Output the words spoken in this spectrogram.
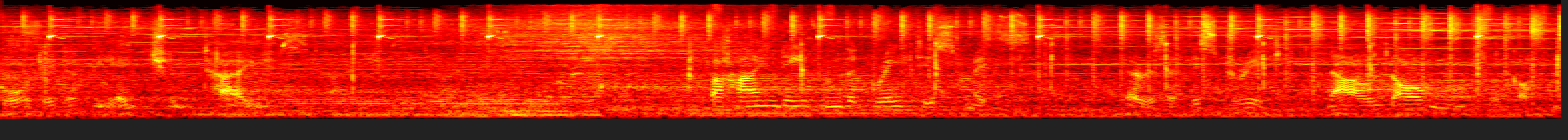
recorded of the ancient times. Behind even the greatest myths, there is a history now long forgotten.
